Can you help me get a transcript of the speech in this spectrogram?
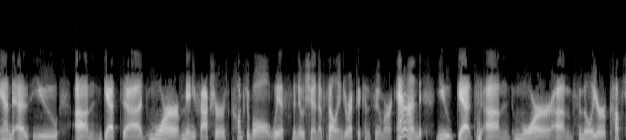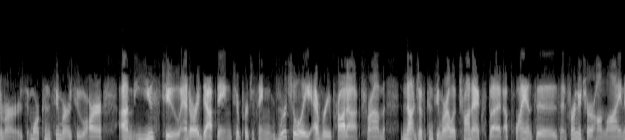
and as you um, get uh, more manufacturers comfortable with the notion of selling direct to consumer, and you get um, more um, familiar customers, more consumers who are um, used to and are adapting to purchasing virtually every product from not just consumer electronics, but appliances and furniture online,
